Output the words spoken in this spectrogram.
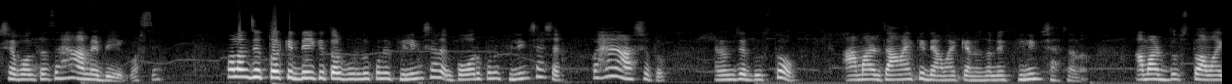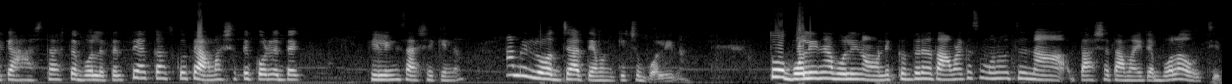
সে বলতেছে হ্যাঁ আমি বিয়ে করছি। বললাম যে, তোকে দিয়ে কি তোর বন্ধুর কোনো ফিলিংস বড় কোনো ফিলিংস আসে? তো হ্যাঁ আসে তো। এরকম যে, দোস্ত আমার জামাইকে দিয়ে আমার কেন জানে ফিলিংস আসে না। আমার দোস্ত আমাকে হাসতে হাসতে বলে, তাহলে তুই এক কাজ করতে আমার সাথে করে দেখ ফিলিংস আসে কিনা। আমি লজ্জা তেমন কিছু বলি না। তো বলি না বলি না, অনেকক্ষণ ধরে তো আমার কাছে মনে হচ্ছে না, তার সাথে আমার এটা বলা উচিত।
